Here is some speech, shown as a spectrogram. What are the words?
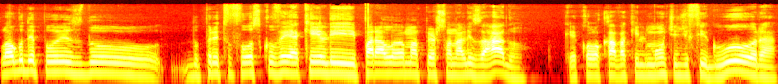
Logo depois do, do preto fosco veio aquele paralama personalizado, que colocava aquele monte de figura,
